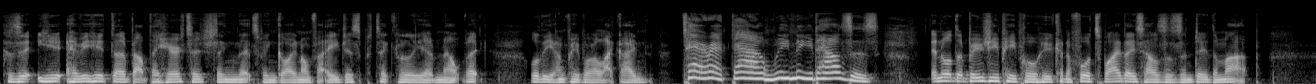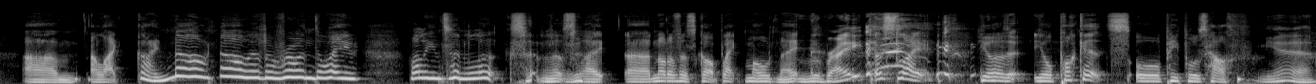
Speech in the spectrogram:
Because you have you heard the, about the heritage thing that's been going on for ages, particularly at Mount Vic? All the young people are like going, tear it down. We need houses, and all the bougie people who can afford to buy those houses and do them up. Um, are like going, no, no, it'll ruin the way Wellington looks. And it's like, uh, not if it's got black mold, mate. right? It's like your your pockets or people's health. Yeah.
